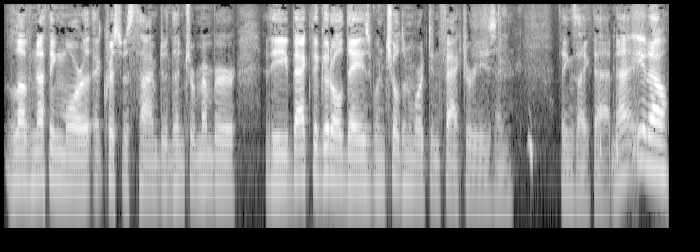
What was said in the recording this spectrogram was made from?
love nothing more at Christmas time than to remember the back the good old days when children worked in factories and things like that. Now, you know,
